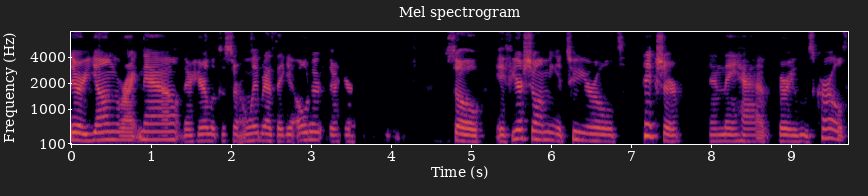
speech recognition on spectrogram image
they're young right now, their hair looks a certain way, but as they get older, their hair so if you're showing me a two year old's picture and they have very loose curls,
